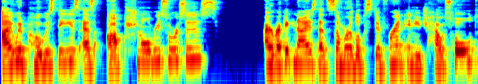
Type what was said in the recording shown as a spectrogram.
I would pose these as optional resources. I recognize that summer looks different in each household.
